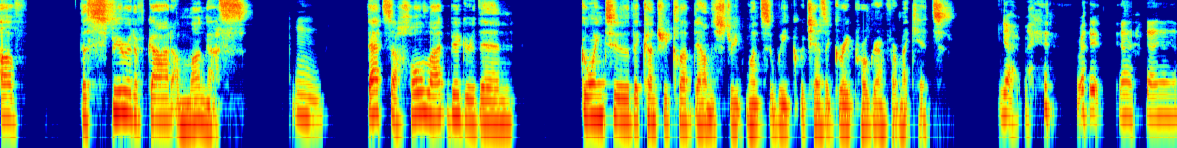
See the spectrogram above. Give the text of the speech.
of the Spirit of God among us? Mm. That's a whole lot bigger than going to the country club down the street once a week, which has a great program for my kids. Yeah. right. Yeah. Yeah. Yeah. Yeah.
